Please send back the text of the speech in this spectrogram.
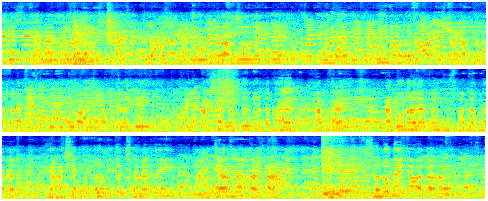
जे स्थान अध्यापनाचा ते आपण आता अनुभवलं की जे कोणाच्या डोक्यातही नव्हतं की पाकिस्तान आपल्याबरोबर अशा पद्धतीची वागणूक आपल्याला देईल आणि अशा पद्धतीचं भारत हा भारत हा दोन हजार पंचवीसमधला भारत ह्या अशा पद्धतीचं क्षणाचाही विचार न करता म्हणजे सलोख्याच्या वातावरणात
